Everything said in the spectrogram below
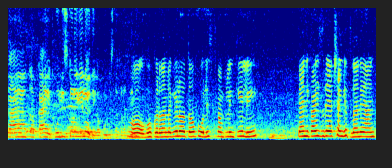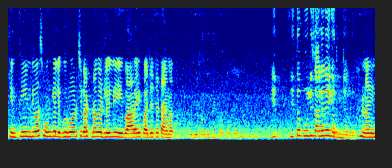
काय आता काय पोलीसकडे गेले होते का? पोलीस तक्रार दिली? हो भोकरदनला गेलो होतो. पोलीस कंप्लेंट केली. हम्म. त्यांनी काहीच रिॲक्शन घेतलं नाही. आणखीन तीन दिवस होऊन गेले. गुरुवारची घटना घडलेली आहे बारा एक वाजेच्या टायमात इ- इथं पोलीस आले नाही का तुमच्याकडे? नाही.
